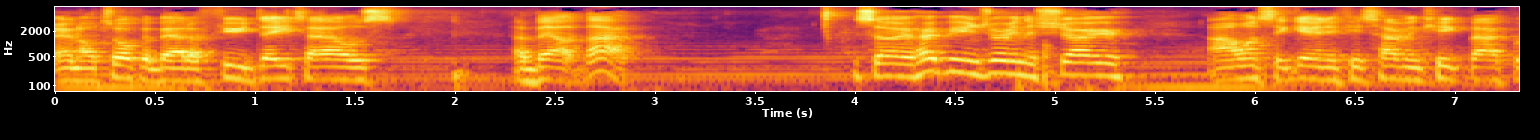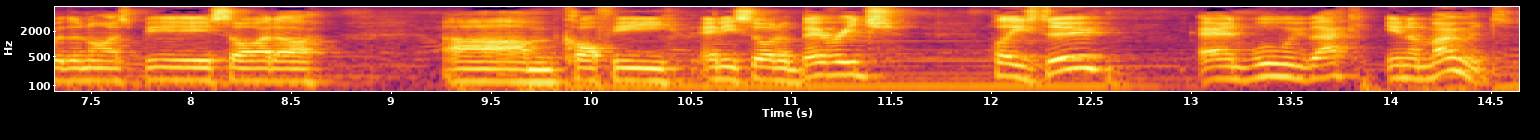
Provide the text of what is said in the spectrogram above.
and I'll talk about a few details about that. So, hope you're enjoying the show. Uh, once again, if you're having kickback with a nice beer, cider, um, coffee, any sort of beverage, please do, and we'll be back in a moment.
